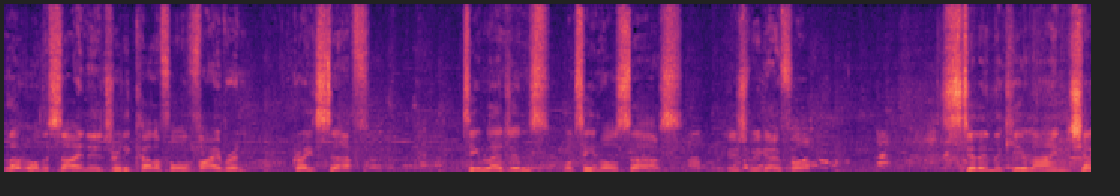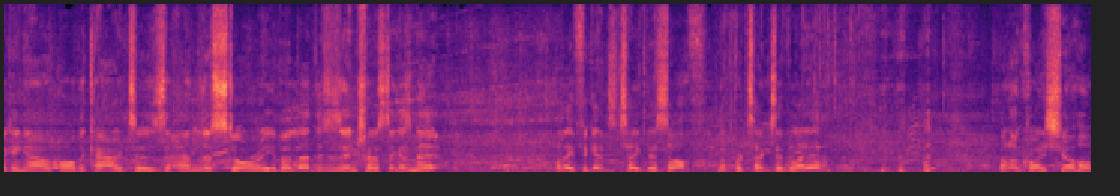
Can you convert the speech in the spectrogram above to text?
Love all the signage, really colourful, vibrant, great stuff. Team Legends or Team All Stars? Who should we go for? Still in the queue line, checking out all the characters and the story, but look, this is interesting, isn't it? Well, they forget to take this off, the protective layer? I'm not quite sure.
